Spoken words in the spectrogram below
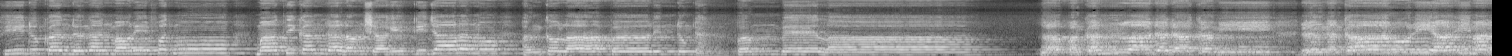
Hidupkan dengan ma'rifatmu, matikan dalam syahid di jalanmu, engkaulah pelindung dan pembela Lapangkanlah dada kami dengan karunia iman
